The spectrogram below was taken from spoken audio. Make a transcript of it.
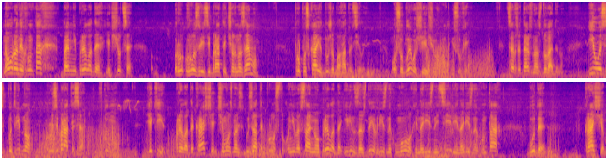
На ораних ґрунтах певні прилади, якщо це в розрізі брати чорнозему, пропускають дуже багато цілей. Особливо, що якщо ґрунт і сухий. Це вже теж в нас доведено. І ось потрібно розібратися в тому, які прилади краще, чи можна взяти просто універсального прилада, і він завжди в різних умовах і на різній цілі, і на різних ґрунтах буде кращим,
